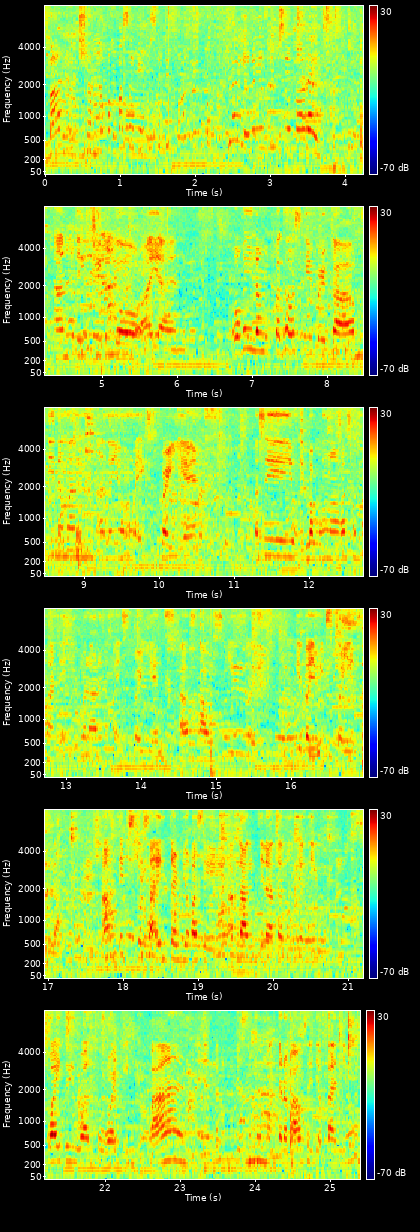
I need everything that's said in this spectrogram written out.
bakit siya nakapasa dito sa Japan kapag-apply? Ano yung tips niya, Mare? Ang tips ko, ayan. Okay lang, pag housekeeper ka, hindi naman ano yung may experience. Kasi yung iba kong mga kasamahan eh, wala rin naman experience as housekeeper. Iba yung experience nila. Ang tips ko sa interview kasi, ang laging tinatanong dyan yung, why do you want to work in Japan? Ayan, ba't gusto mo magtrabaho sa Japan yun?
